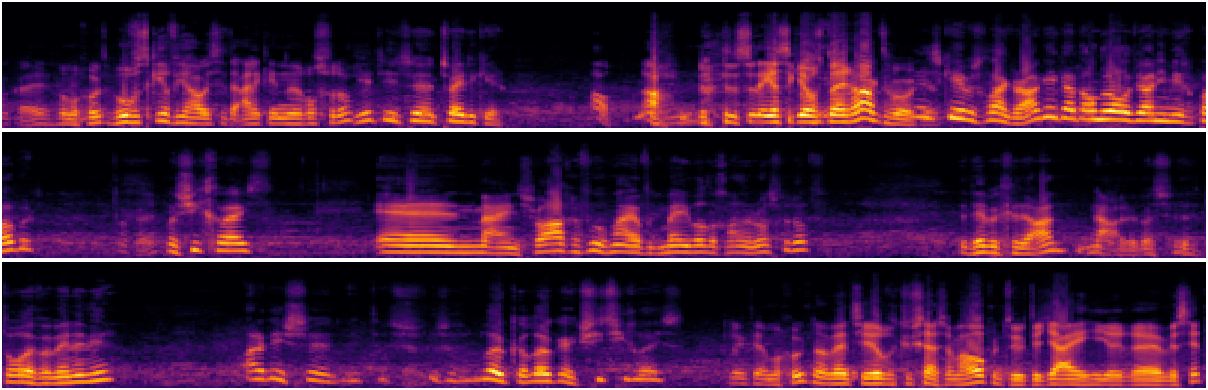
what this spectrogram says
Oké, helemaal goed. Hoeveel keer voor jou is dit eigenlijk in Rosverdorf? Dit is de tweede keer. Oh, nou, dus is de eerste keer was het meteen raakt voor De eerste keer was gelijk raak. Ik had anderhalf jaar niet meer gepokerd. Oké. was ziek geweest. En mijn zwager vroeg mij of ik mee wilde gaan naar Rosverdorf. Dat heb ik gedaan. Nou, dat was eh, toch even wennen weer. Maar het is, eh, het is, het is een leuke, leuke exercitie geweest. Klinkt helemaal goed. Nou wens je heel veel succes. En we hopen natuurlijk dat jij hier eh, weer zit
